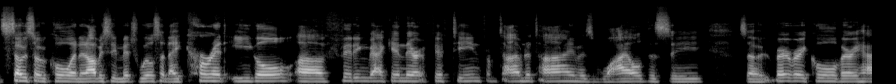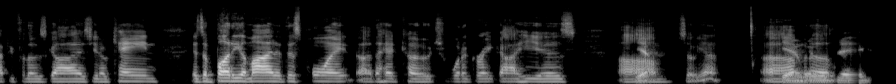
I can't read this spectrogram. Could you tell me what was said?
so so cool. And then obviously Mitch Wilson, a current Eagle, uh, fitting back in there at 15 from time to time is wild to see. So very very cool. Very happy for those guys. You know, Kane is a buddy of mine at this point. Uh, the head coach, what a great guy he is. Um, yeah. So yeah, um, yeah, really big.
